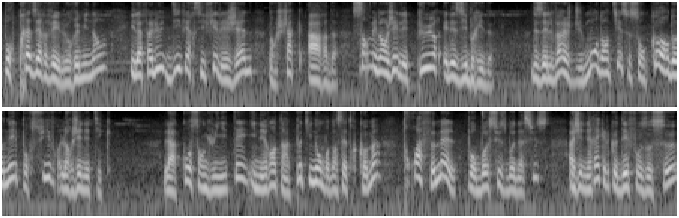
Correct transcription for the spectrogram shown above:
Pour préserver le ruminant, il a fallu diversifier les gènes dans chaque harde, sans mélanger les purs et les hybrides. Des élevages du monde entier se sont coordonnés pour suivre leur génétique. La consanguinité inhérente à un petit nombre d'ancêtres communs, trois femelles pour Bossus bonassus, a généré quelques défauts osseux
